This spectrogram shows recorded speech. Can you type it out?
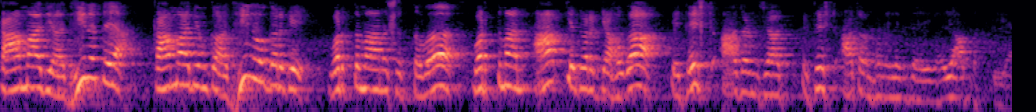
काम आदि अधीनतया कामादियों का अधीन होकर के वर्तमान सत्व वर्तमान आपके द्वारा क्या होगा? यथेष्ट आचरण से यथेष्ट आचरण होने लग जाएगा, यह आपत्ति है।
